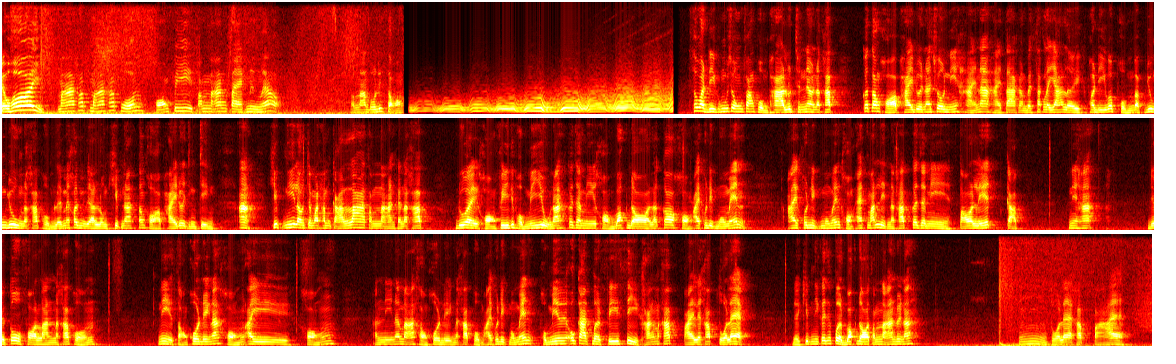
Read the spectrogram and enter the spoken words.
เดี๋ยวเฮ้ย มาครับมาครับผม ของปีตำนานแตกหนึ่งแล้ว ตำนานตัวที่สองสวัสดีคุณผู้ชมฟังผมพารุชชแนลนะครับ ก็ต้องขออภัยด้วยนะช่วงนี้หายหน้าหายตากันไปสักระยะเลย พอดีว่าผมแบบยุ่งๆนะครับผมเลยไม่ค่อยมีเวลาลงคลิปนะ ต้องขออภัยด้วยจริง ๆ อะคลิปนี้เราจะมาทำการล่าตำนานกันนะครับ ด้วยของฟรีที่ผมมีอยู่นะ ก็จะมีของบล็อกดอแล้วก็ของไอคอนิกโมเมนต์ Iconic Moment Iconic Moment ของแอดมั d ลิดนะครับ ก็จะมีตอเลสกับนี่ฮะเดียโก้ฟอร์ลันนะครับผม นี่สองคนเองนะ ของไอของอันนี้นะมาสองคนเองนะครับผม Iconic Moment ผมมีโอกาสเปิดฟรี 4 ครั้งนะครับ ไปเลยครับตัวแรก เดี๋ยวคลิปนี้ก็จะเปิดบล็อกดอตำนานด้วยนะ อืม ตัวแรกครับไป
